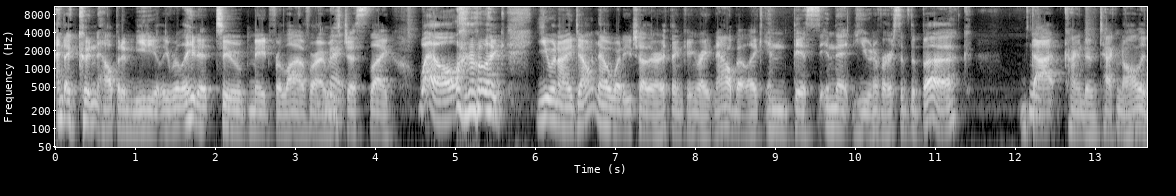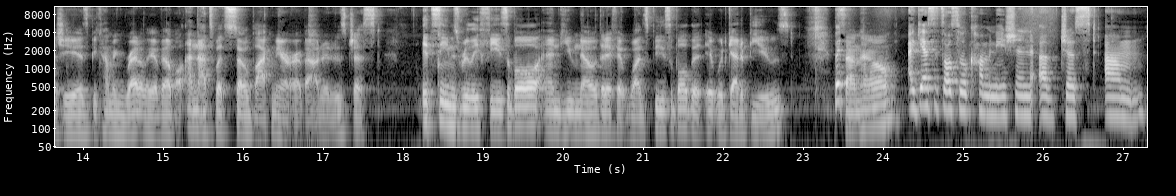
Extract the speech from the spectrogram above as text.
And I couldn't help but immediately relate it to Made for Love, where I was Right. just like, well, like you and I don't know what each other are thinking right now, but like in this, in that universe of the book, that kind of technology is becoming readily available. And that's what's so Black Mirror about it is just it seems really feasible and you know that if it was feasible that it would get abused But- somehow. I guess it's also a combination of just um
